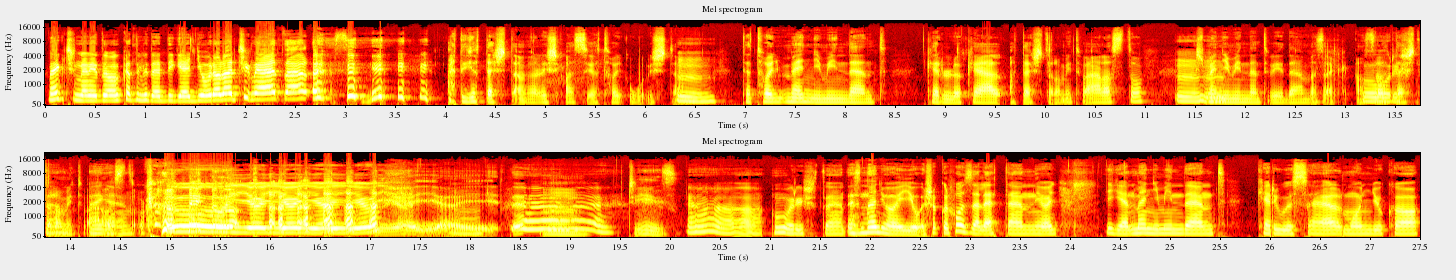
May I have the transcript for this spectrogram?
megcsinálni dolgokat, amit eddig egy óra alatt csináltál. hát így a testemvel is az jött, hogy úristen. Mm. Tehát, hogy mennyi mindent kerülök el a testtel, amit választok, mm-hmm. és mennyi mindent védelmezek azzal a testtel, amit választok. Jeez. Úristen, ez nagyon jó. És akkor hozzá lehet tenni, hogy igen, mennyi mindent kerülsz el mondjuk a,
